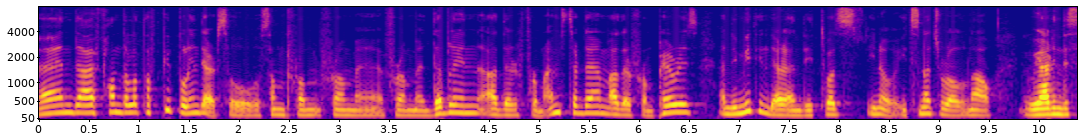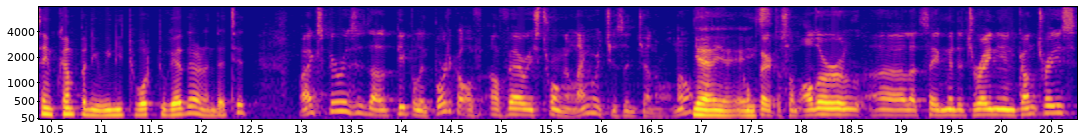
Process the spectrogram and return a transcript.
and I found a lot of people in there. So some from from uh, from uh, Dublin, other from Amsterdam, other from Paris, and we meet in there. And it was, you know, it's natural now. We are in the same company. We need to work together, and that's it. My experience is that people in Portugal are, are very strong in languages in general. No. Yeah, yeah. Compared to some other, uh, let's say, Mediterranean countries,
